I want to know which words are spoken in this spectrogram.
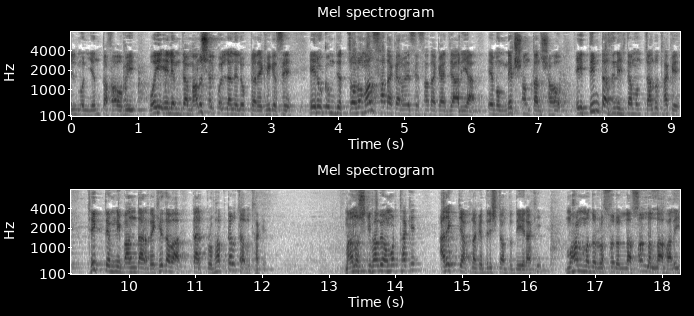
ইলমুন ইয়ন্তাফাউবি ওই এলেম যা মানুষের কল্যাণে লোকটা রেখে গেছে, এরকম যে চলমান সাদাকা রয়েছে সাদাকায় জারিয়া এবং নেক সন্তান সহ, এই তিনটা জিনিস যেমন চালু থাকে, ঠিক তেমনি বান্দার রেখে দেওয়া তার প্রভাবটাও চালু থাকে। মানুষ কীভাবে অমর থাকে? আরেকটি আপনাকে দৃষ্টান্ত দিয়ে রাখি। মোহাম্মদুর রসুল্লাহ সাল্লাহ আলী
